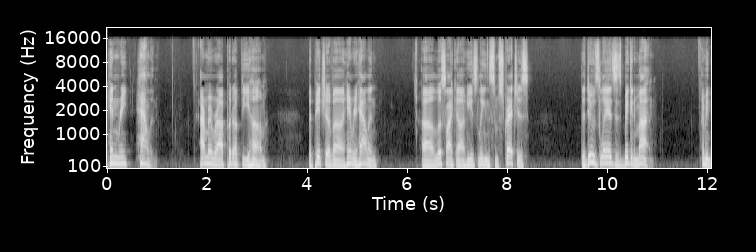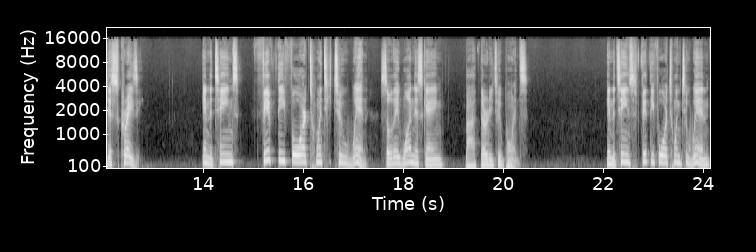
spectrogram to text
Henry Hallen. I remember I put up the um the picture of uh, Henry Hallen. Uh, looks like uh, he's leading some stretches. The dude's legs is bigger than mine. I mean, this is crazy. In the team's 54 22 win. So they won this game by 32 points. In the team's 54 22 win,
